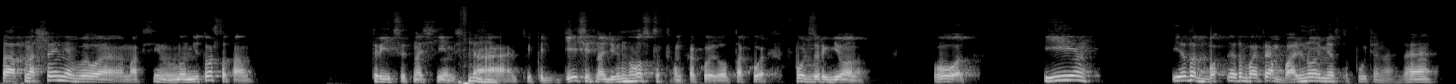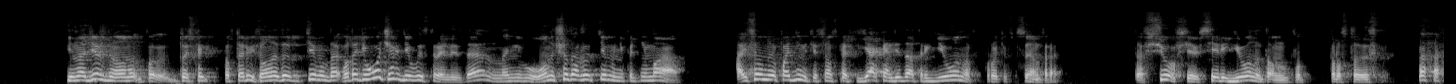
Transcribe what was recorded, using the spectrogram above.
Соотношение было, Максим, ну не то, что там 30 на 70, mm-hmm. а типа 10 на 90, там какое-то вот такое, в пользу региона. Вот. И, и это, это прям больное место Путина, да. И Надежда, он, то есть, повторюсь, он эту тему, вот эти очереди выстроились, да, на него, он еще даже эту тему не поднимал. А если он ее поднимет, если он скажет, я кандидат регионов против центра, да все, все, все регионы там вот просто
